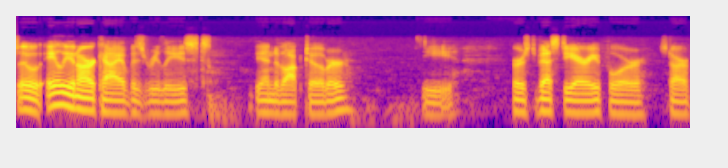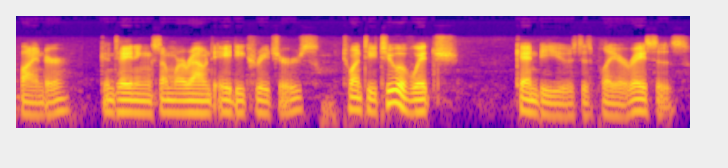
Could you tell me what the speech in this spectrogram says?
So, Alien Archive was released the end of October, the first bestiary for Starfinder, containing somewhere around 80 creatures, 22 of which can be used as player races.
